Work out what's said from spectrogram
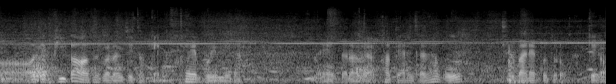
어, 어제 비가 와서 그런지 더 깨끗해 보입니다. 네, 그러면 커피 한 잔 하고 출발해 보도록 할게요.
